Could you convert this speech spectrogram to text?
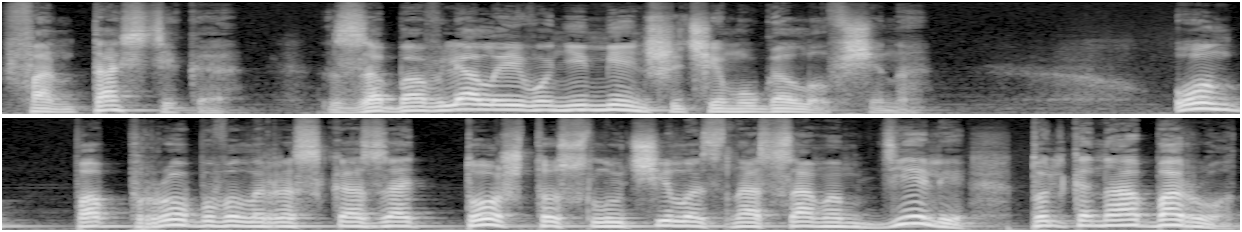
фантастика – забавляла его не меньше, чем уголовщина. Он попробовал рассказать то, что случилось на самом деле, только наоборот,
